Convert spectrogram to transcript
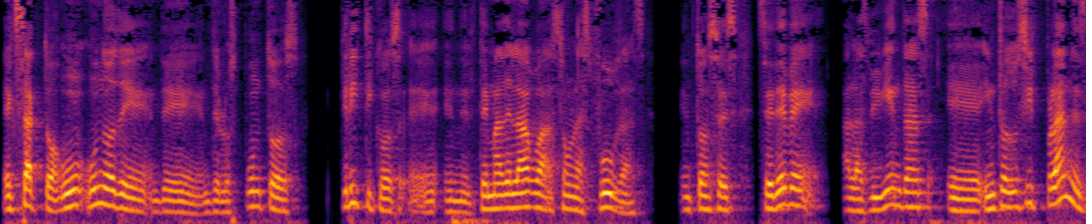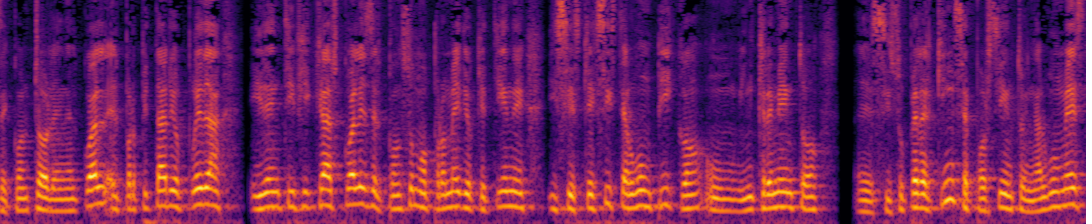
Exacto, uno de, de, los puntos críticos eh, en el tema del agua son las fugas. Entonces, se debe a las viviendas eh, introducir planes de control en el cual el propietario pueda identificar cuál es el consumo promedio que tiene y si es que existe algún pico, un incremento eh, si supera el 15% en algún mes,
